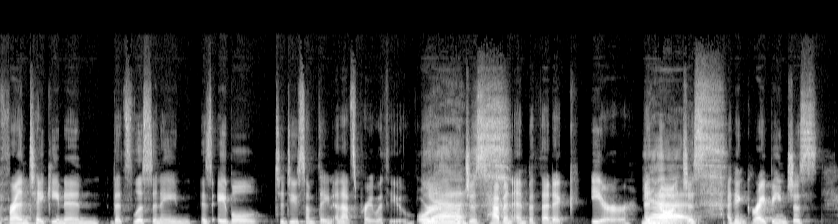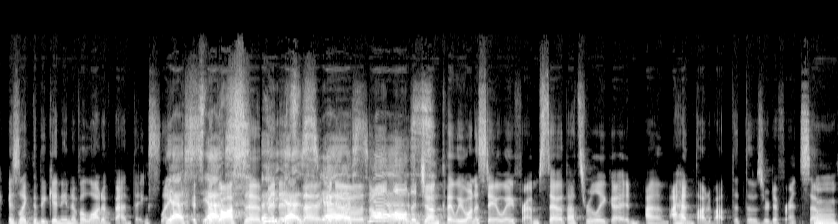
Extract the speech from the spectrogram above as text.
friend taking in that's listening is able to do something, and that's pray with you or yes. or just have an empathetic ear and yes. not just. I think griping just is like the beginning of a lot of bad things. Like yes, it's yes. the gossip and yes, it's the, yes, you know, all, all, the junk that we want to stay away from. So that's really good. Um, I hadn't thought about that those are different. So mm.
